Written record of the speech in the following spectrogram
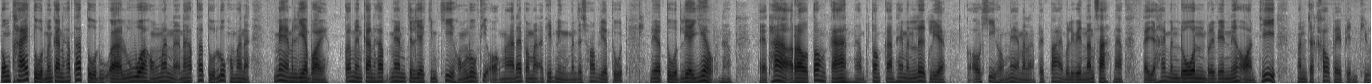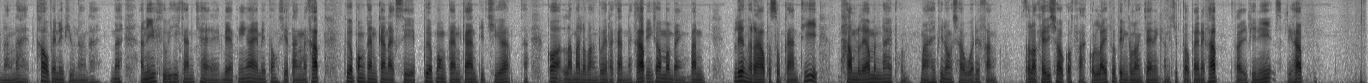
ตรงท้ายตูดเหมือนกันครับ ถ้าตูดรัวของมันนะครับ ถ้าตูดลูกของมันแม่มันเลียบ่อย ก็เหมือนกันครับ แม่มันจะเลียกินขี้ของลูกที่ออกมาได้ประมาณอาทิตย์หนึ่งมันจะชอบเลียตูด เลียตูดเลียเยี่ยวนะครับ แต่ถ้าเราต้องการนะครับต้องการให้มันเลิกเลีย ก็เอาขี้ของแม่มันอะไปป้ายบริเวณนั้นซะนะครับ แต่อย่าให้มันโดนบริเวณเนื้ออ่อนที่มันจะเข้าไปเป็นผิวหนังได้ เข้าไปในผิวหนังได้นะอันนี้คือวิธีการแก้แบบง่ายๆ ไม่ต้องเสียตังค์นะครับ เพื่อป้องกันการอักเสบ เพื่อป้องกันการติดเชื้อนะก็ระมัดระวังด้วยละกันนะครับนี่ก็มาแบ่งปันเรื่องราวประสบการณ์ที่ทำแล้วมันได้ผลมาให้พี่น้องชาววัวได้ฟังสำหรับใครที่ชอบก็ฝากกดไลค์เพื่อเป็นกำลังใจในการคลิปต่อไปนะครับสำหรับ EP นี้ สวัสดีครับ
